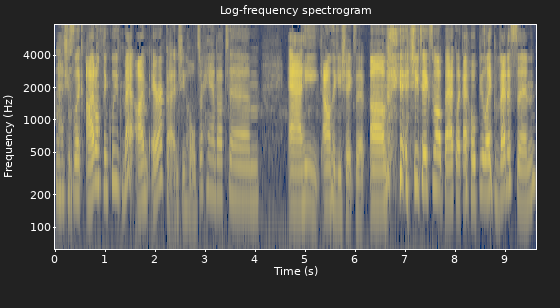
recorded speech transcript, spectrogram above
and she's like, I don't think we've met. I'm Erica. And she holds her hand out to him. And he, I don't think he shakes it. Um, she takes him out back, like, I hope you like venison.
